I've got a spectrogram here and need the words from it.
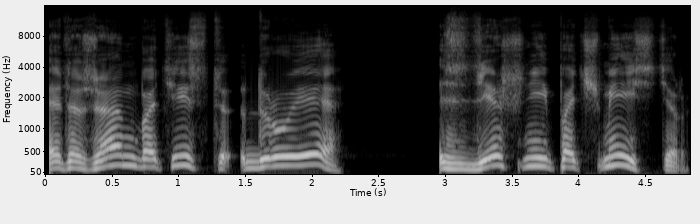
Это Жан-Батист Друэ, здешний почмейстер,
